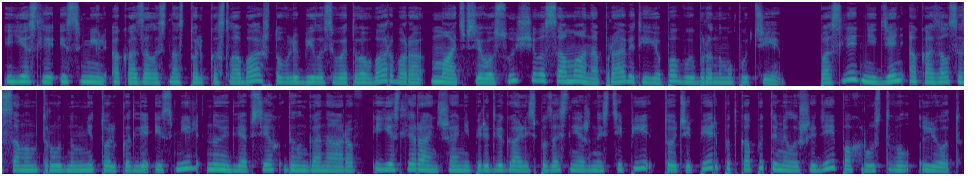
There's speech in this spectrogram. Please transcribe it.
Если Эсмиль оказалась настолько слаба, что влюбилась в этого варвара, мать всего сущего сама направит ее по выбранному пути. Последний день оказался самым трудным не только для Эсмиль, но и для всех денганаров. Если раньше они передвигались по заснеженной степи, то теперь под копытами лошадей похрустывал лед.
